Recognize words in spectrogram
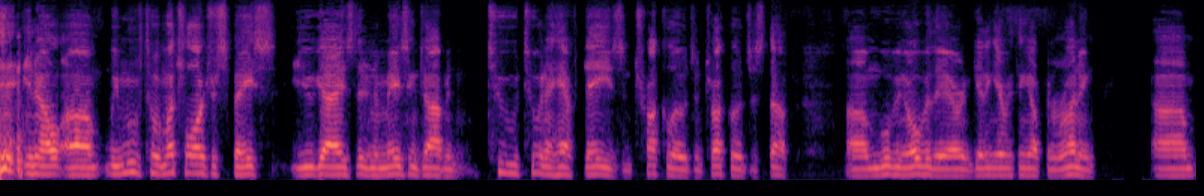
you know, um, we moved to a much larger space. You guys did an amazing job in two, two and a half days and truckloads and truckloads of stuff, um, moving over there and getting everything up and running. Um,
